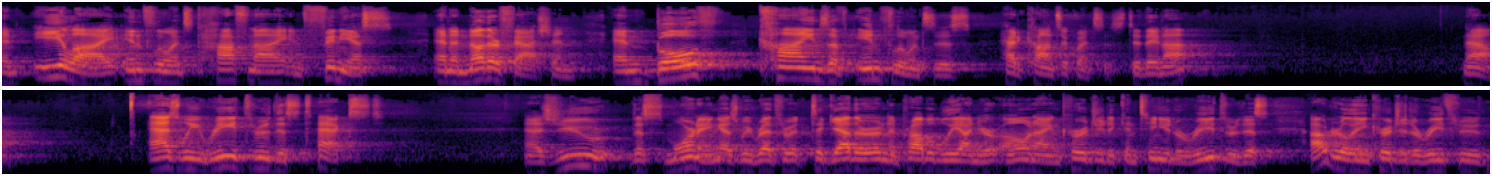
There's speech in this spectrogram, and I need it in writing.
and Eli influenced Hophni and Phinehas in another fashion. And both kinds of influences had consequences, did they not? Now, as we read through this text, as you, this morning, as we read through it together and probably on your own, I encourage you to continue to read through this. I would really encourage you to read through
